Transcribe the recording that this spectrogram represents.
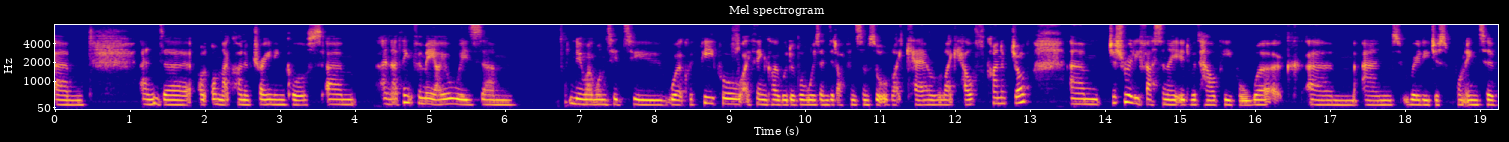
um, and uh, on that kind of training course. Um, and I think for me, I always. Um, knew I wanted to work with people, I think I would have always ended up in some sort of like care or like health kind of job. Um, just really fascinated with how people work um, and really just wanting to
